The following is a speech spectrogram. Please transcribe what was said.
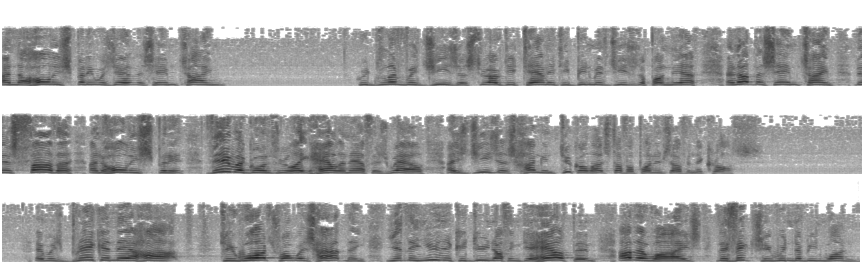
and the Holy Spirit was there at the same time, who'd lived with Jesus throughout eternity, been with Jesus upon the earth. And at the same time, there's Father and Holy Spirit. They were going through like hell and earth as well, as Jesus hung and took all that stuff upon himself in the cross. It was breaking their heart to watch what was happening, yet they knew they could do nothing to help him. Otherwise, the victory wouldn't have been won.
